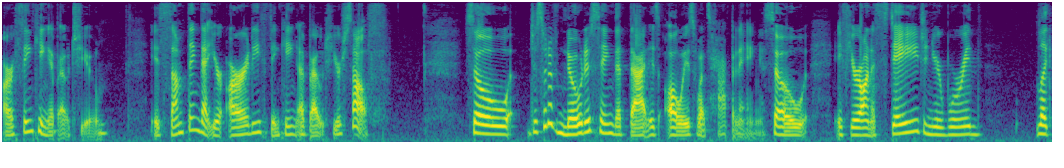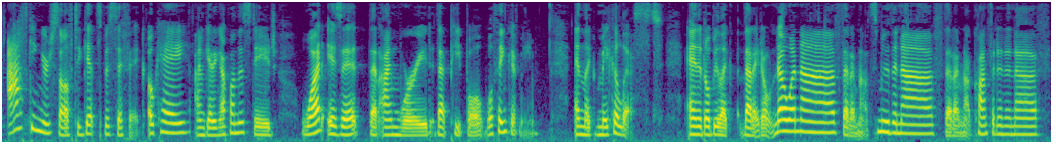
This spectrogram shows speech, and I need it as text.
are thinking about you is something that you're already thinking about yourself. So, just sort of noticing that that is always what's happening. So, if you're on a stage and you're worried, like asking yourself to get specific, okay, I'm getting up on the stage. What is it that I'm worried that people will think of me? And like make a list. And it'll be like that I don't know enough, that I'm not smooth enough, that I'm not confident enough.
